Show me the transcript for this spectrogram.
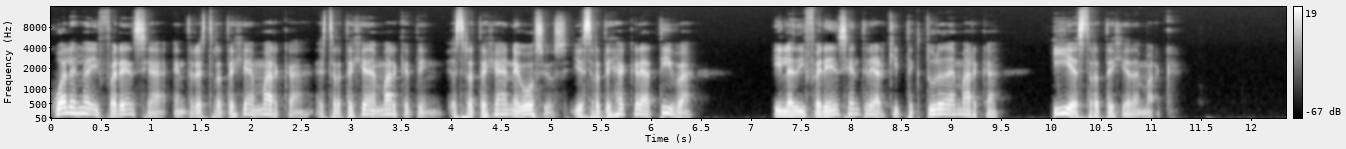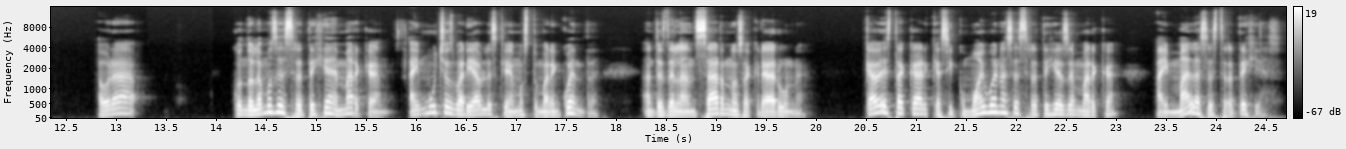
cuál es la diferencia entre estrategia de marca, estrategia de marketing, estrategia de negocios y estrategia creativa, y la diferencia entre arquitectura de marca y estrategia de marca. Ahora, cuando hablamos de estrategia de marca, hay muchas variables que debemos tomar en cuenta antes de lanzarnos a crear una. Cabe destacar que así como hay buenas estrategias de marca, hay malas estrategias,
